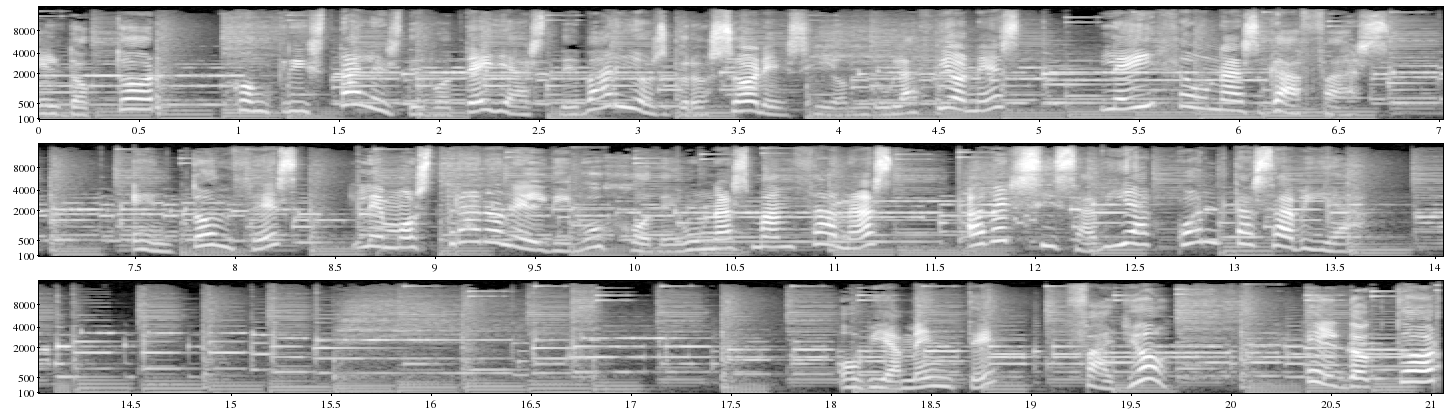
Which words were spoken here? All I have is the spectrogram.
El doctor, con cristales de botellas de varios grosores y ondulaciones, le hizo unas gafas. Entonces le mostraron el dibujo de unas manzanas a ver si sabía cuántas había. Obviamente, falló. El doctor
